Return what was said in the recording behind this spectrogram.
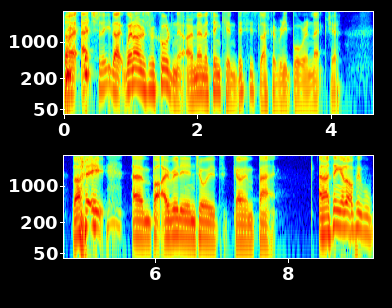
Like actually, like when I was recording it, I remember thinking this is like a really boring lecture. Like, um, but I really enjoyed going back, and I think a lot of people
